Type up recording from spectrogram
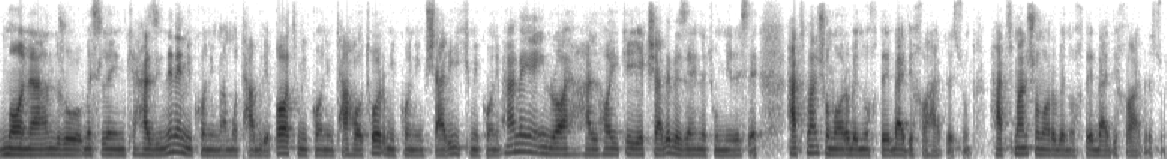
مانند رو مثل این که هزینه نمی کنیم اما تبلیغات می کنیم تهاتر می کنیم شریک می کنیم. همه این راه حل هایی که یک شبه به ذهنتون می‌رسه حتما شما رو به نقطه بدی خواهد رسون حتما شما رو به نقطه بدی خواهد رسون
